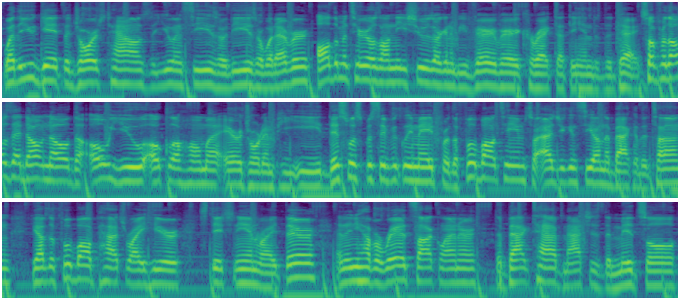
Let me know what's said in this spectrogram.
Whether you get the Georgetowns, the UNCs, or these or whatever, all the materials on these shoes are gonna be very, very correct at the end of the day. So for those that don't know, the OU Oklahoma Air Jordan PE, this was specifically made for the football team. So as you can see on the back of the tongue, you have the football patch right here, stitched in right there. And then you have a red sock liner. The back tab matches the midsole,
